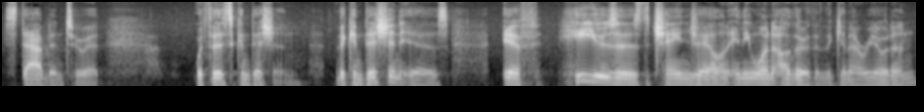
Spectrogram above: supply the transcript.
stabbed into it with this condition. The condition is if he uses the chain jail on anyone other than the Genei Ryodan,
